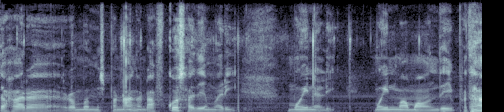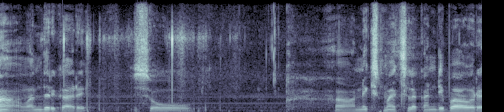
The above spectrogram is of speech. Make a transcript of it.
சஹாரை ரொம்ப மிஸ் பண்ணாங்க. அண்ட் அஃப்கோர்ஸ் அதே மாதிரி மொயின் அலி மொயின் மாமா வந்து இப்போ தான் வந்திருக்காரு. ஸோ நெக்ஸ்ட் மேட்ச்சில் கண்டிப்பாக அவர்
